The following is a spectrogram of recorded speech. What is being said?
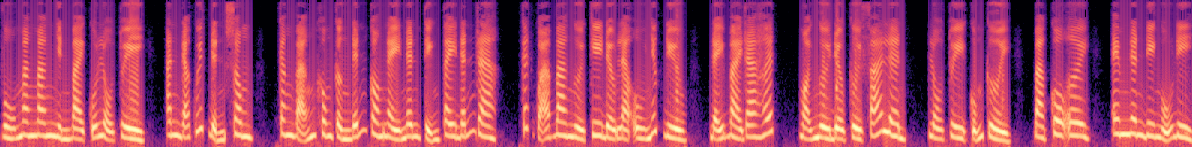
vụ mang mang nhìn bài của lộ tùy, anh đã quyết định xong, căn bản không cần đến con này nên tiện tay đánh ra kết quả ba người kia đều là ù nhất điều, đẩy bài ra hết, mọi người đều cười phá lên, lộ tùy cũng cười, bà cô ơi, em nên đi ngủ đi,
